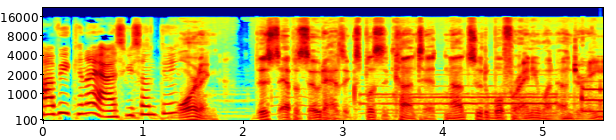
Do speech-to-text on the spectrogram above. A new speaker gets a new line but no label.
Javi, can I ask you something?
Warning this episode has explicit content not suitable for anyone under 18.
